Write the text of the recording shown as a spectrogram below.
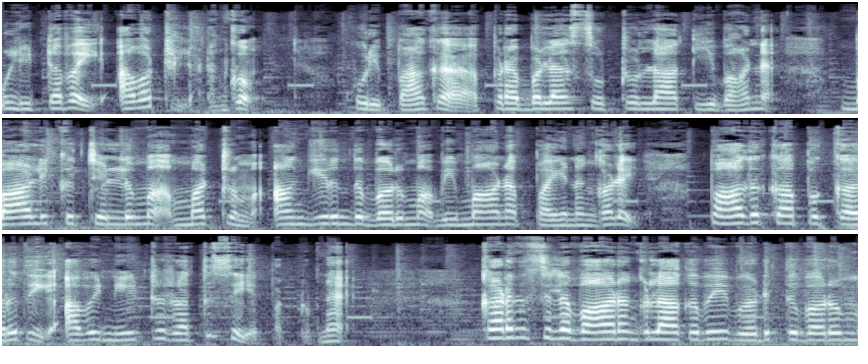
உள்ளிட்டவை அவற்றில் அடங்கும். குறிப்பாக பிரபல சுற்றுலா தீவான பாலிக்கு செல்லும் மற்றும் அங்கிருந்து வரும் விமான பயணங்களை பாதுகாப்பு கருதி அவை நேற்று ரத்து செய்யப்பட்டுள்ளன. கடந்த சில வாரங்களாகவே வெடித்து வரும்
